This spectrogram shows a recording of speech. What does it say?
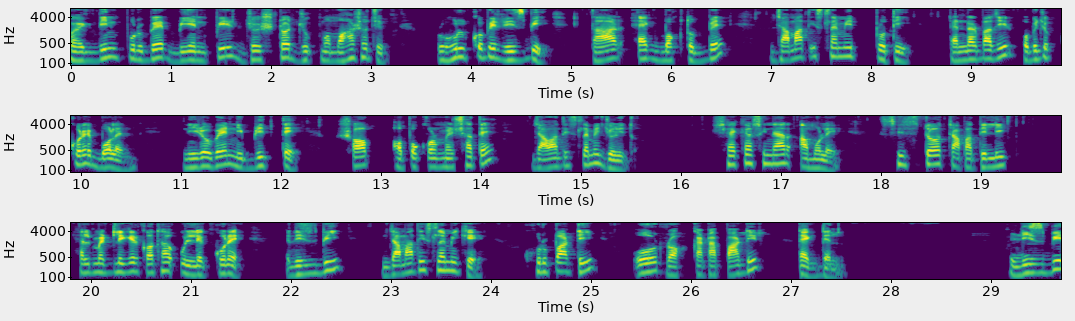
কয়েকদিন পূর্বে বিএনপির জ্যেষ্ঠ যুগ্ম মহাসচিব রুহুল কবির রিজভী তার এক বক্তব্যে জামাত ইসলামীর প্রতি টেন্ডারবাজির অভিযোগ করে বলেন, নীরবে নিবৃত্তে সব অপকর্মের সাথে জামাত ইসলামী জড়িত। শেখ হাসিনার আমলে সৃষ্ট চাপাতি লীগ, হেলমেট লীগের কথা উল্লেখ করে রিজভী জামাত ইসলামীকে খুরপার্টি ও রগকাটা পার্টির ট্যাগ দেন। রিজভী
